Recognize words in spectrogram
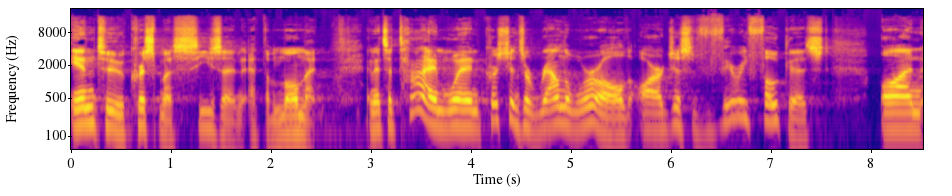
into Christmas season at the moment. And it's a time when Christians around the world are just very focused on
